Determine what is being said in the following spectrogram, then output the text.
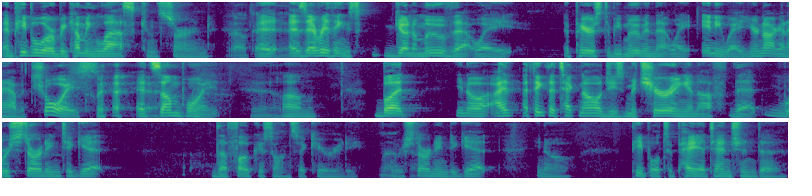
and people are becoming less concerned Okay, A- yeah. as everything's gonna move that way. Appears to be moving that way anyway. You're not going to have a choice at some point. yeah. Um, but you know, I, I think the technology is maturing enough that we're starting to get the focus on security. We're starting to get, you know, people to pay attention to.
